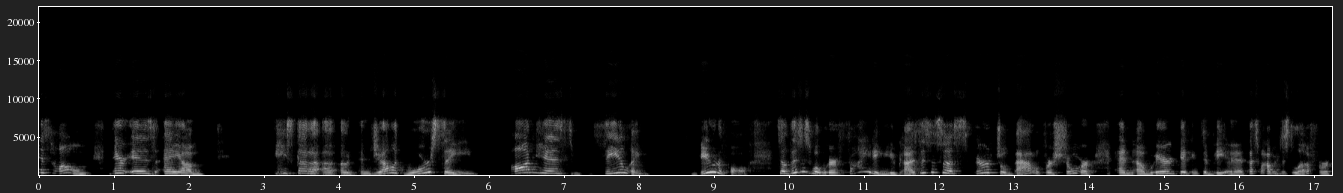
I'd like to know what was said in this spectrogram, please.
his home, there is a um he's got a, a, a angelic war scene on his ceiling beautiful. So this is what we're fighting, you guys. This is a spiritual battle for sure, and uh, we're getting to be in it. That's why I would just love for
